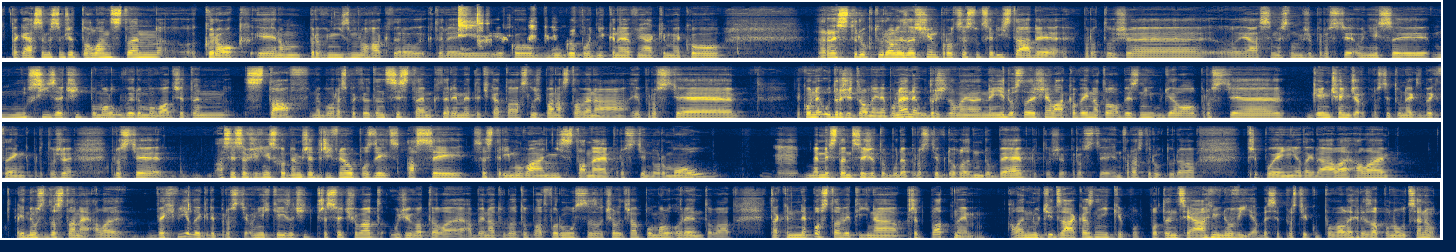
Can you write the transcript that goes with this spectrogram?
tak já si myslím, že tohle ten krok je jenom první z mnoha, kterou, který jako Google podnikne v nějakém jako restrukturalizačním procesu celý stádie, protože já si myslím, že prostě oni si musí začít pomalu uvědomovat, že ten stav, nebo respektive ten systém, kterým je teďka ta služba nastavená, je prostě jako neudržitelný, nebo ne neudržitelný, ale není dostatečně lákavý na to, aby z ní udělal prostě game changer, prostě tu next big thing, protože prostě asi se všichni shodneme, že dřív nebo později asi se streamování stane prostě normou, mm. Nemyslím si, že to bude prostě v dohledné době, protože prostě infrastruktura, připojení a tak dále, ale Jednou se to stane, ale ve chvíli, kdy prostě oni chtějí začít přesvědčovat uživatele, aby na tuhle tu platformu se začali třeba pomalu orientovat, tak nepostavit ji na předplatným, ale nutit zákazníky potenciální nový, aby si prostě kupovali hry za plnou cenu.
